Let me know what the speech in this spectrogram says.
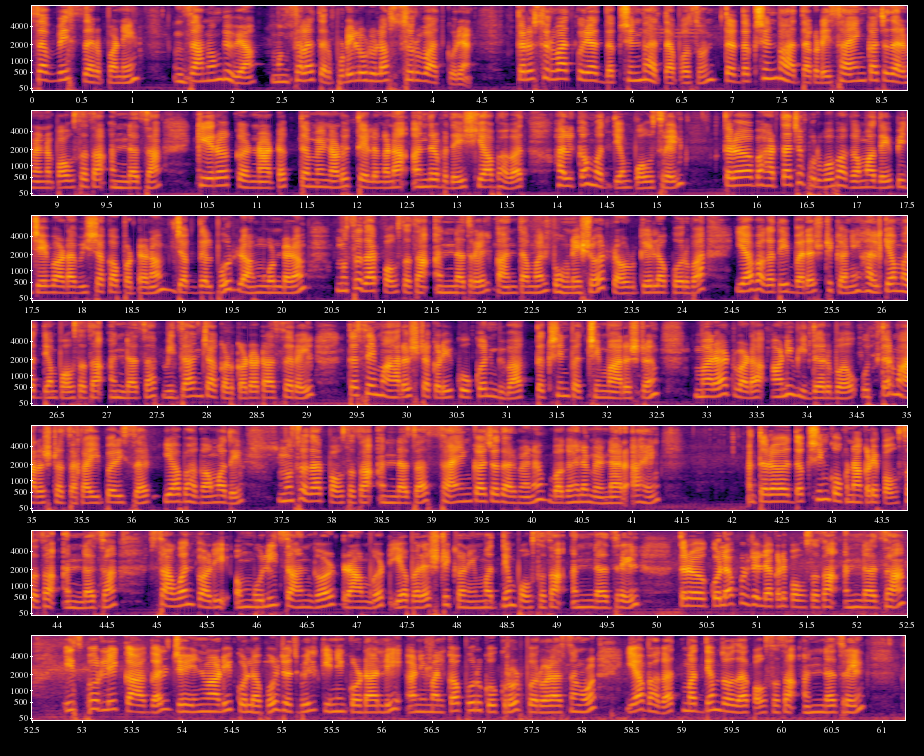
सविस्तरपणे जाणून घेऊया. मग चला तर पुढील व्हिडिओला सुरुवात करूया. तर सुरुवात करूया दक्षिण भारतापासून. तर दक्षिण भारताकडे सायंकाळच्या दरम्यान पावसाचा अंदाजा केरळ कर्नाटक तमिळनाडू तेलंगणा आंध्र प्रदेश या भागात हलका मध्यम पाऊस राहील. तर भारताच्या पूर्व भागामध्ये विजयवाडा विशाखापट्टणम जगदलपूर रामगुंडणम मुसळधार पावसाचा अंदाज राहील. कांतामल भुवनेश्वर राऊरकेला कोरबा या भागातही बऱ्याच ठिकाणी हलक्या मध्यम पावसाचा अंदाजा विजांच्या कडकडाटासह राहील. तसे महाराष्ट्राकडे कोकण विभाग दक्षिण पश्चिम महाराष्ट्र मराठवाडा आणि विदर्भ उत्तर महाराष्ट्राचा काही परिसर या भागामध्ये मुसळधार पावसाचा अंदाजा सायंकाळच्या दरम्यान बघायला मिळणार आहे. तर दक्षिण कोकणाकडे पावसाचा अंदाजा सावंतवाडी अंबोली चांदगड रामगड या बऱ्याच ठिकाणी मध्यम पावसाचा अंदाज राहील. तर कोल्हापूर जिल्ह्याकडे पावसाचा अंदाजा इस्पुर्ली कागल जैनवाडी कोल्हापूर जजबील किनी कोडाली आणि मलकापूर कुकरूड परवळा संगोळ या भागात मध्यम जोरदार पावसाचा अंदाज राहील.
